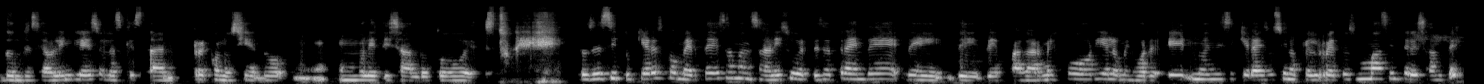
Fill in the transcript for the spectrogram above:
donde se habla inglés son las que están reconociendo, monetizando todo esto. Entonces, si tú quieres comerte esa manzana y subirte ese tren de, de, de, pagar mejor y a lo mejor eh, no es ni siquiera eso, sino que el reto es más interesante,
